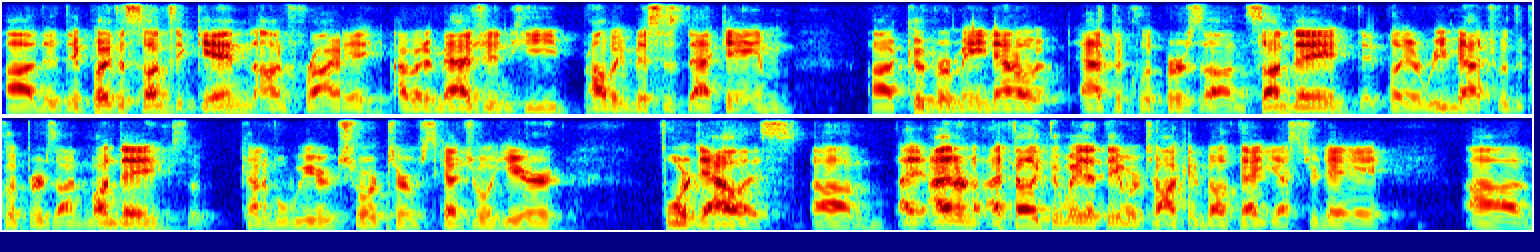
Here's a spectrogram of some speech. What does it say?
Uh, they, they play the Suns again on Friday. I would imagine he probably misses that game. Uh, could remain out at the Clippers on Sunday. They play a rematch with the Clippers on Monday. So kind of a weird short-term schedule here for Dallas. Um, I, I don't know. I felt like the way that they were talking about that yesterday uh,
